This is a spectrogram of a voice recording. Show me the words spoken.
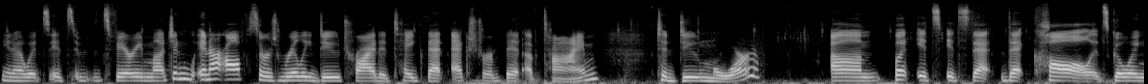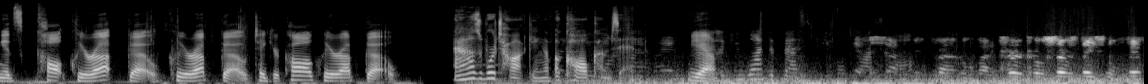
You know, it's it's it's very much, and and our officers really do try to take that extra bit of time to do more. Um, but it's it's that that call. It's going. It's call. Clear up. Go. Clear up. Go. Take your call. Clear up. Go. As we're talking, a call comes in. Yeah. If you want the best people possible. Kirkville Service Station on Fifth.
